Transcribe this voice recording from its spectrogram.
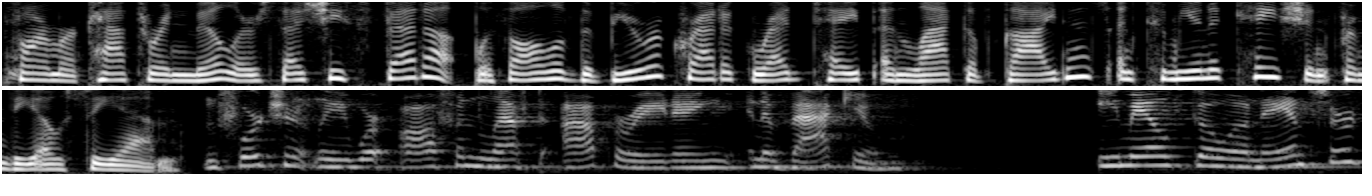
Farmer Catherine Miller says she's fed up with all of the bureaucratic red tape and lack of guidance and communication from the OCM. Unfortunately, we're often left operating in a vacuum. Emails go unanswered.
